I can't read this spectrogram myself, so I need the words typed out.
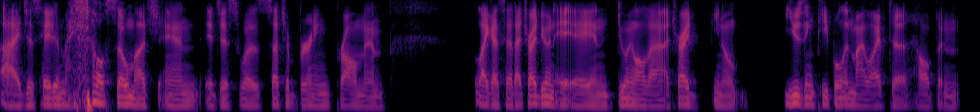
I just hated myself so much and it just was such a burning problem and like I said, I tried doing AA and doing all that. I tried, you know, using people in my life to help and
